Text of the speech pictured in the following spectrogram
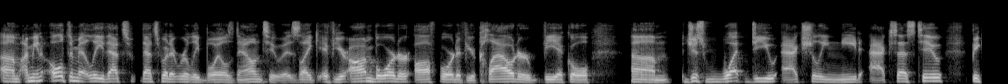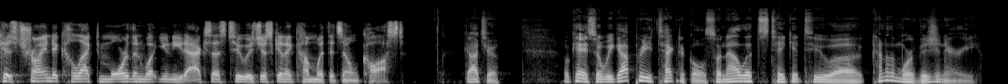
um, i mean ultimately that's that's what it really boils down to is like if you're on board or off board if you're cloud or vehicle um, just what do you actually need access to? Because trying to collect more than what you need access to is just going to come with its own cost. Gotcha. Okay so we got pretty technical so now let's take it to uh, kind of the more visionary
